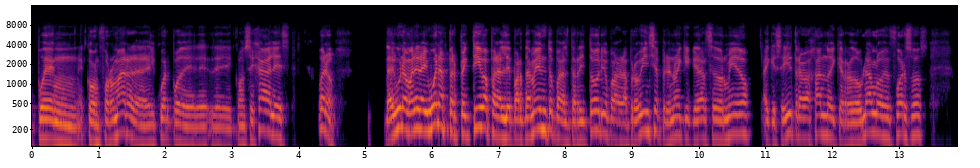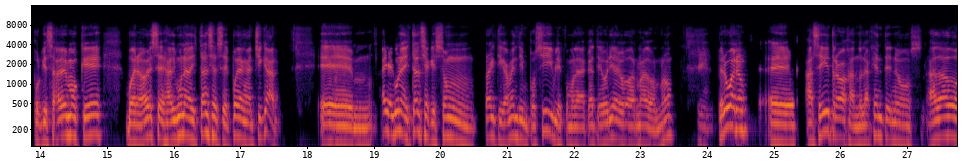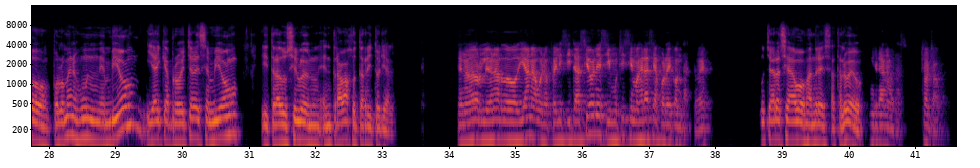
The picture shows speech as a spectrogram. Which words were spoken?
pueden conformar el cuerpo de, de, de, concejales. Bueno, de alguna manera hay buenas perspectivas para el departamento, para el territorio, para la provincia, pero no hay que quedarse dormido, hay que seguir trabajando, hay que redoblar los esfuerzos, porque sabemos que, bueno, a veces algunas distancias se pueden achicar. Eh, hay algunas distancias que son prácticamente imposibles, como la categoría de gobernador, ¿no? Sí. Pero bueno, eh, a seguir trabajando. La gente nos ha dado por lo menos un envión y hay que aprovechar ese envión y traducirlo en, en trabajo territorial. Senador Leonardo Diana, bueno, felicitaciones y muchísimas gracias por el contacto. ¿eh? Muchas gracias a vos, Andrés. Hasta luego. Un gran abrazo. Chao, chao.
